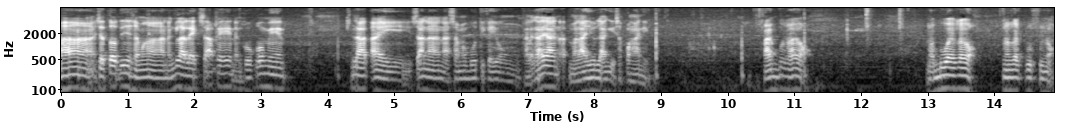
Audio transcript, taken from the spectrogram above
Ah, shout out din sa mga nagla-like sa akin, nagko-comment. Lahat ay sana nasa mabuti kayong kalagayan at malayo lagi sa panganib. Kain po tayo. Mabuhay kayo. Nagat gusto nyo.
